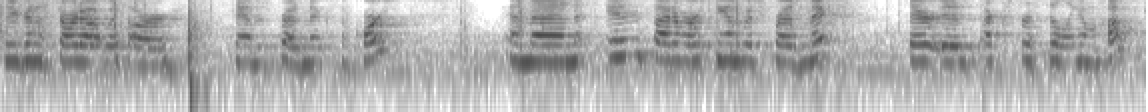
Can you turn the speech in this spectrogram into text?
So you're gonna start out with our sandwich bread mix, of course. And then inside of our sandwich bread mix, there is extra psyllium husk.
